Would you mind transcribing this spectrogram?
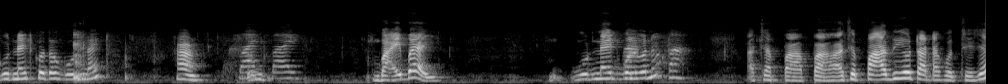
গুড নাইট দাও গুড নাইট হ্যাঁ। বাই বাই গুড নাইট বলবে না? আচ্ছা পা পা। আচ্ছা পা দিয়েও টাটা করছে যে।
